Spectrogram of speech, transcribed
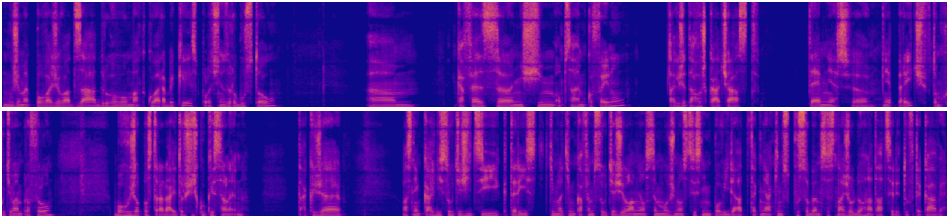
můžeme považovat za druhovou matku arabiky společně s robustou. Um, kafe s nižším obsahem kofeinu, takže ta hořká část téměř eh, je pryč v tom chuťovém profilu. Bohužel postrádá i trošičku kyselin. Takže vlastně každý soutěžící, který s tímhletím kafem soutěžil a měl jsem možnost si s ním povídat, tak nějakým způsobem se snažil dohnat aciditu v té kávě.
